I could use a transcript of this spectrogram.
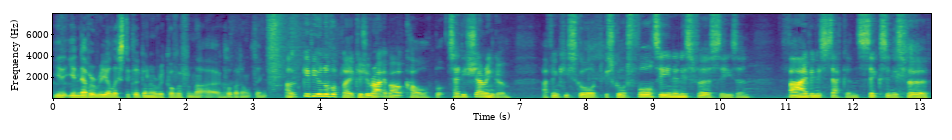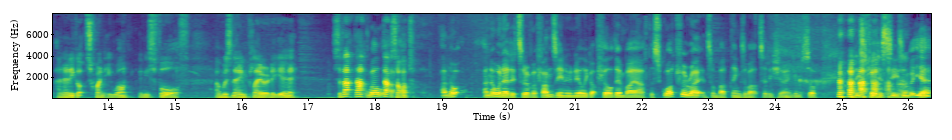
you, you're never realistically going to recover from that at a club, I don't think. I'll give you another player because you're right about Cole, but Teddy Sheringham, I think he scored he scored 14 in his first season, five in his second, six in his third, and then he got 21 in his fourth, and was named Player of the Year. So that that Well, that's I- odd. I know. I know an editor of a fanzine who nearly got filled in by half the squad for writing some bad things about Teddy Sheringham. So, in his first season, but yeah,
